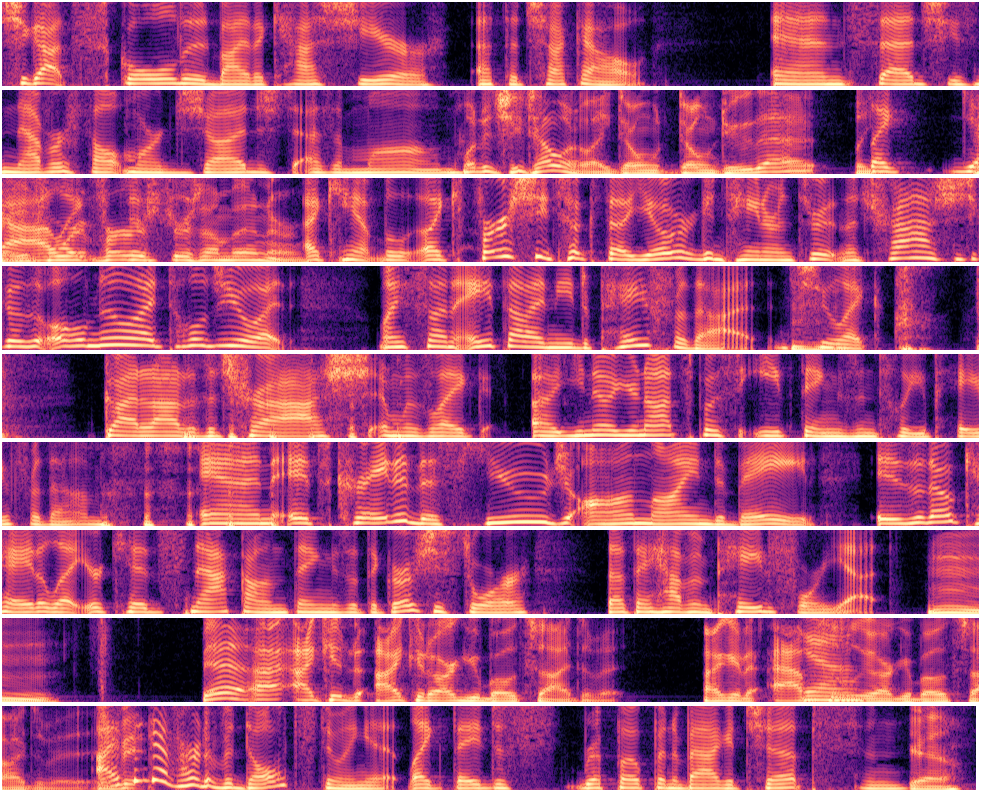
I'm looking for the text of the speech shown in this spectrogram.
she got scolded by the cashier at the checkout and said she's never felt more judged as a mom. what did she tell her? Like, don't don't do that. Like, yeah, pay for like it first just- or something. Or I can't believe. Like first, she took the yogurt container and threw it in the trash, and she goes, "Oh no, I told you, I, my son ate that. I need to pay for that." And she like got it out of the trash and was like, uh, "You know, you're not supposed to eat things until you pay for them." and it's created this huge online debate: Is it okay to let your kids snack on things at the grocery store that they haven't paid for yet? Hmm. Yeah, I, I could I could argue both sides of it. I could absolutely argue both sides of it. I If it- think I've heard of adults doing it. Like they just rip open a bag of chips and yeah.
